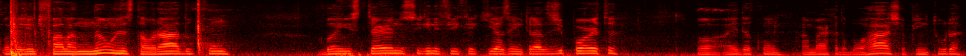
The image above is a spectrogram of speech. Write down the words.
Quando a gente fala não restaurado com banho externo, significa que as entradas de porta, ó, ainda com a marca da borracha, pintura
